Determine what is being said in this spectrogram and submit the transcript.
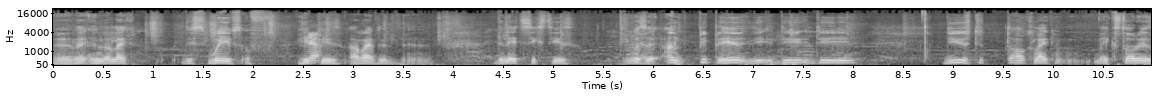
uh, you know, like these waves of Yeah. hippies arrived in uh, the late 60s. It was, Yeah. uh, and people here, they, they, they, they used to talk like make stories.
